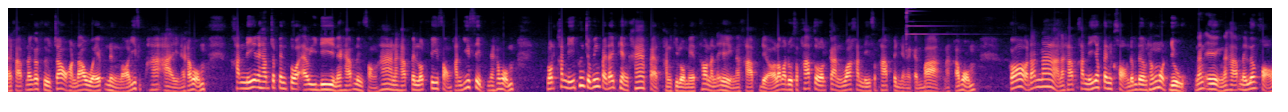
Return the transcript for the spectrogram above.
นะครับนั่นก็คือเจ้า Honda Wave 125i นะครับผมคันนี้นะครับจะเป็นตัว LED นะครับ125นะครับเป็นรถปี 2020 นะครับผมรถคันนี้เพิ่งจะวิ่งไปได้เพียงแค่ 8,000 กิโลเมตรเท่านั้นเองนะครับเดี๋ยวเรามาดูสภาพตัวรถกันว่าคันนี้สภาพเป็นยังไงกันบ้างนะครับผมก็ด้านหน้านะครับคันนี้ยังเป็นของเดิมๆทั้งหมดอยู่นั่นเองนะครับในเรื่องของ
